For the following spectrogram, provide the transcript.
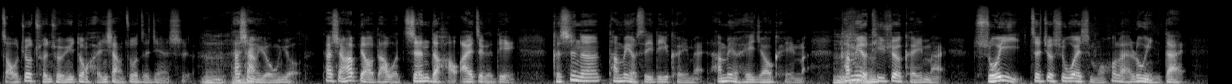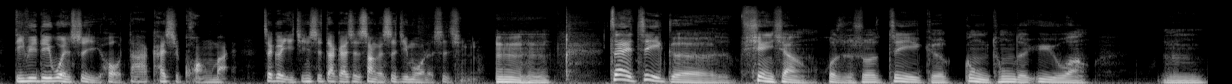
早就蠢蠢欲动，很想做这件事。嗯，他想拥有，他想要表达我真的好爱这个电影。可是呢，他没有 CD 可以买，他没有黑胶可以买，他没有 T 恤可以买，所以这就是为什么后来录影带 DVD 问世以后，大家开始狂买。这个已经是大概是上个世纪末的事情了。嗯哼。在这个现象，或者说这个共通的欲望，嗯，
